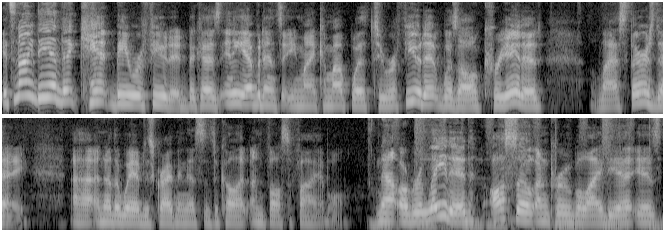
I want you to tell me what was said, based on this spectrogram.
It's an idea that can't be refuted because any evidence that you might come up with to refute it was all created last Thursday. Uh, another way of describing this is to call it unfalsifiable. Now, a related, also unprovable idea is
